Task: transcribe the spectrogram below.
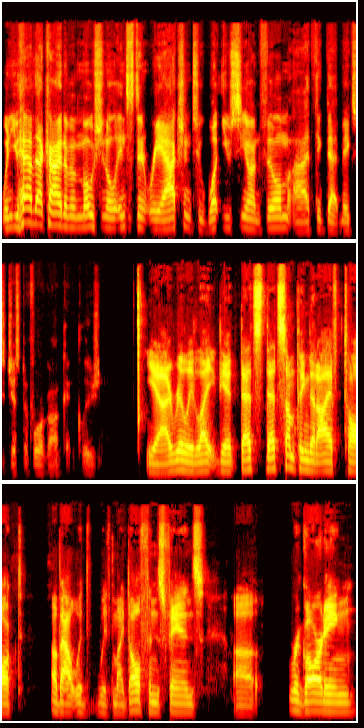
when you have that kind of emotional instant reaction to what you see on film, I think that makes it just a foregone conclusion. Yeah, I really like that. That's that's something that I've talked about with with my Dolphins fans uh, regarding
